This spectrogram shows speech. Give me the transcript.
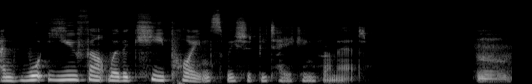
and what you felt were the key points we should be taking from it. Mm.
